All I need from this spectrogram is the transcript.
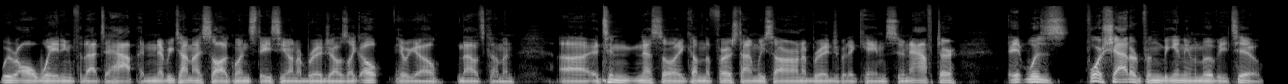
we were all waiting for that to happen. And every time I saw Gwen Stacy on a bridge, I was like, "Oh, here we go. Now it's coming." Uh, it didn't necessarily come the first time we saw her on a bridge, but it came soon after. It was foreshadowed from the beginning of the movie too,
